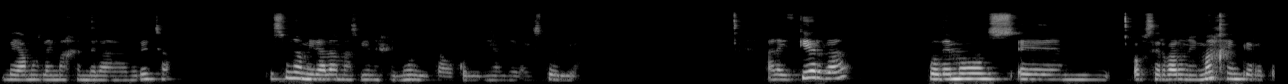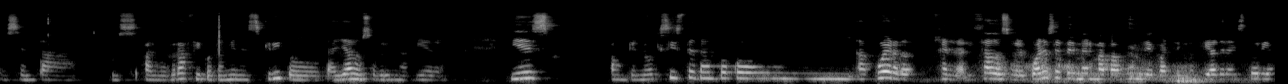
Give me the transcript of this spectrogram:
veamos la imagen de la derecha, es una mirada más bien hegemónica o colonial de la historia. A la izquierda podemos em, observar una imagen que representa pues, algo gráfico, también escrito o tallado sobre una piedra. Y es aunque no existe tampoco un acuerdo generalizado sobre cuál es el primer mapa mundi de cartografía de la historia,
